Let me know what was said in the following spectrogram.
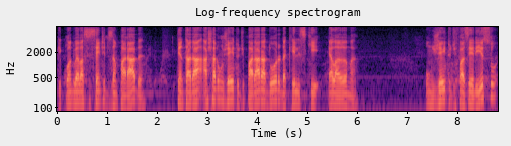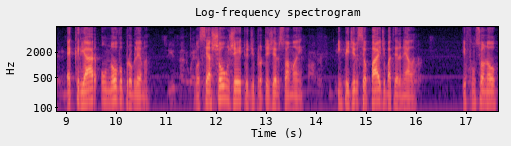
que quando ela se sente desamparada, tentará achar um jeito de parar a dor daqueles que ela ama. Um jeito de fazer isso é criar um novo problema. Você achou um jeito de proteger sua mãe impedir seu pai de bater nela. E funcionou.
